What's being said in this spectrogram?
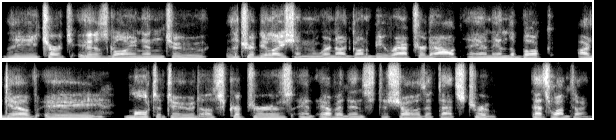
The church is going into the tribulation. We're not going to be raptured out. And in the book, I give a multitude of scriptures and evidence to show that that's true. That's one thing.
